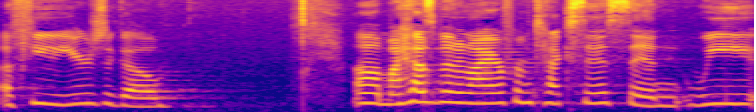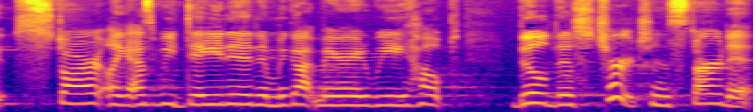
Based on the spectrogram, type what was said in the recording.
a few years ago uh, my husband and I are from Texas, and we start, like, as we dated and we got married, we helped build this church and start it.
